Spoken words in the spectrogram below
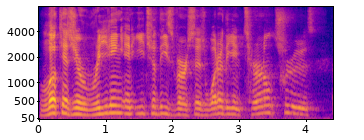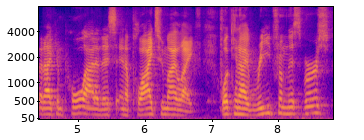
Look as you're reading in each of these verses, what are the internal truths that I can pull out of this and apply to my life? What can I read from this verse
